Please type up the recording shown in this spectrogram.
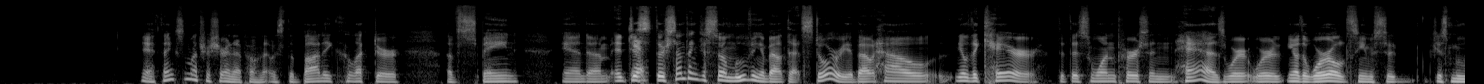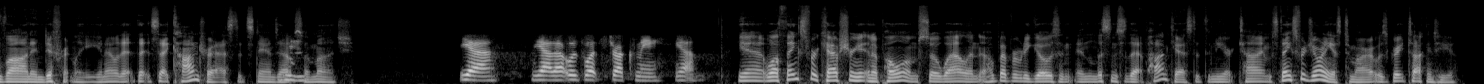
Yeah, thanks so much for sharing that poem. That was The Body Collector of Spain. And um, it just, yeah. there's something just so moving about that story about how, you know, the care that this one person has where, where, you know, the world seems to just move on indifferently, you know, that that's that contrast that stands out mm-hmm. so much. Yeah. Yeah. That was what struck me. Yeah. Yeah, well, thanks for capturing it in a poem so well, and I hope everybody goes and, and listens to that podcast at the New York Times. Thanks for joining us, Tamara. It was great talking to you.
